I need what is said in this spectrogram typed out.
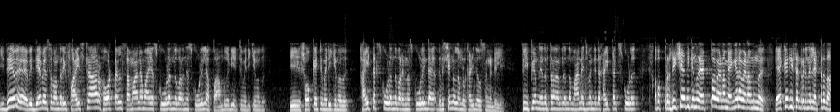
ഇതേ വിദ്യാഭ്യാസ മന്ത്രി ഫൈവ് സ്റ്റാർ ഹോട്ടൽ സമാനമായ സ്കൂൾ എന്ന് പറഞ്ഞ സ്കൂളിലാണ് പാമ്പ് കടിയേറ്റ് മരിക്കുന്നത് ഈ ഷോക്കേറ്റ് മരിക്കുന്നത്. ഹൈടെക് സ്കൂൾ എന്ന് പറയുന്ന സ്കൂളിന്റെ ദൃശ്യങ്ങൾ നമ്മൾ കഴിഞ്ഞ ദിവസം കണ്ടില്ലേ? സി പി എം നേതൃത്വം നൽകുന്ന മാനേജ്മെന്റിന്റെ ഹൈടെക് സ്കൂൾ അപ്പൊ പ്രതിഷേധിക്കുന്നത് എപ്പോൾ വേണം എങ്ങനെ വേണമെന്ന് എ കെ ജി സെന്ററിൽ നിന്ന് ലെറ്റർ ഇതാ.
